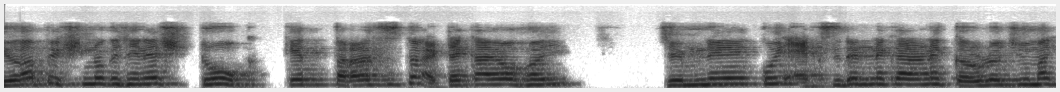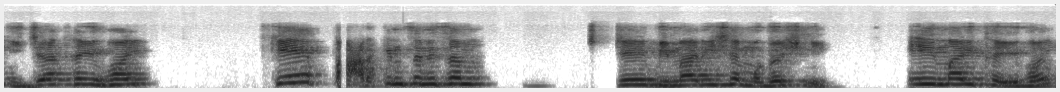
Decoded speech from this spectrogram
એવા પેશન્ટો કે જેને સ્ટ્રોક કે પેરાલિસિસનો એટેક આવ્યો હોય, જેમને કોઈ એક્સિડન્ટને કારણે કરોડરજ્જુમાં ઈજા થઈ હોય કે પાર્કિન્સનિઝમ જે બીમારી છે મગજની, એ બીમારી થઈ હોય,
